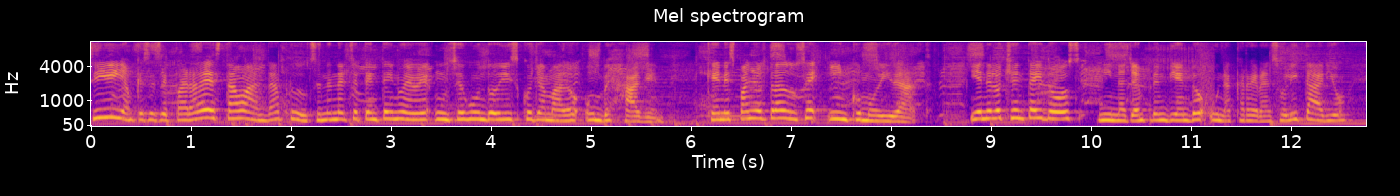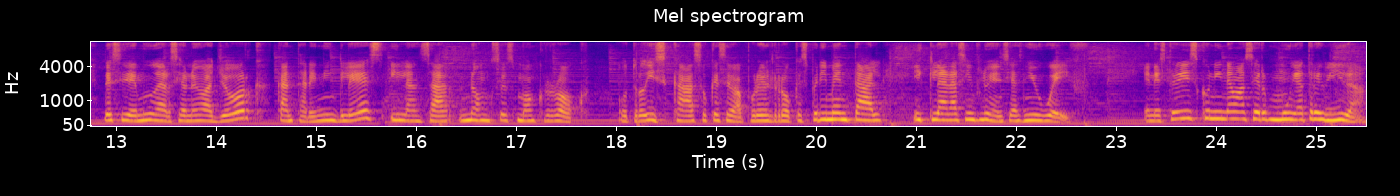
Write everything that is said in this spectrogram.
Sí, aunque se separa de esta banda, producen en el 79 un segundo disco llamado Unbehagen, que en español traduce incomodidad. Y en el 82, Nina ya emprendiendo una carrera en solitario, decide mudarse a Nueva York, cantar en inglés y lanzar Nonsense Monk Rock, otro discazo que se va por el rock experimental y claras influencias New Wave. En este disco Nina va a ser muy atrevida,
